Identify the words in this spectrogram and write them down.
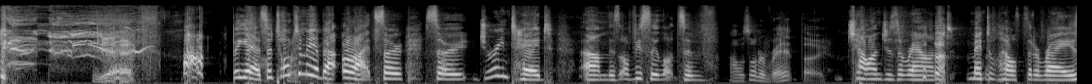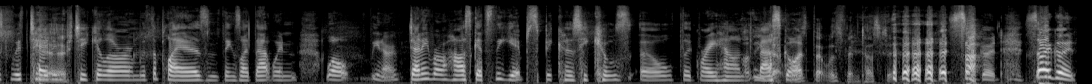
yeah But yeah, so talk to me about. All right, so so during TED, um, there's obviously lots of I was on a rant though. challenges around mental health that are raised with Ted in particular and with the players and things like that. When, well, you know, Danny Rojas gets the yips because he kills Earl, the greyhound mascot. That was, that was fantastic. so good, so good.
